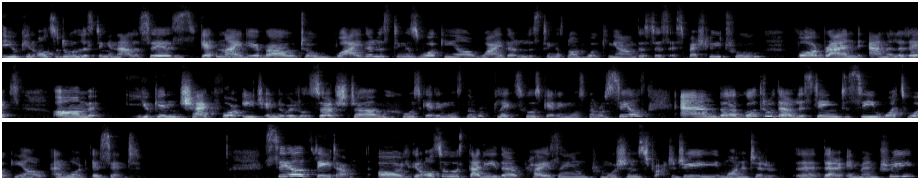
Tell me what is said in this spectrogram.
you can also do a listing analysis, get an idea about uh, why their listing is working out, why their listing is not working out. This is especially true for brand analytics. Um, you can check for each individual search term who's getting most number of clicks, who's getting most number of sales, and uh, go through their listing to see what's working out and what isn't. Sales data. Uh, you can also study their pricing promotion strategy, monitor uh, their inventory,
